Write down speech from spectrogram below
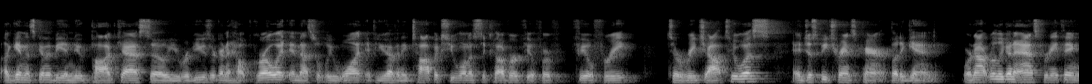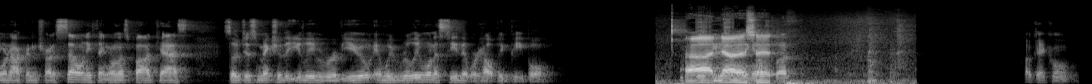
Again, it's going to be a new podcast, so your reviews are going to help grow it, and that's what we want. If you have any topics you want us to cover, feel feel free to reach out to us and just be transparent. But again, we're not really going to ask for anything. We're not going to try to sell anything on this podcast. So just make sure that you leave a review, and we really want to see that we're helping people. Uh, no, that's it. Okay, cool.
